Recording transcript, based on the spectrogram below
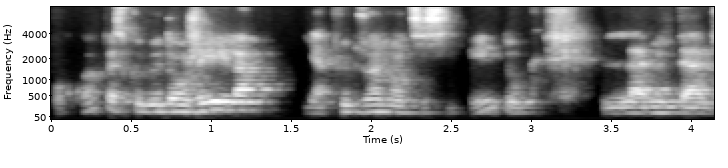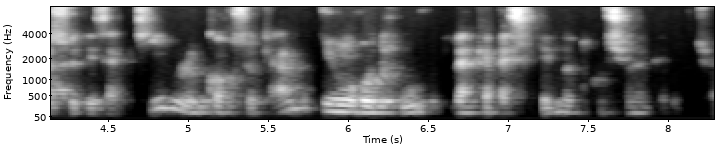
Pourquoi? Parce que le danger est là. Il n'y a plus besoin de l'anticiper. Donc, l'amygdale se désactive, le corps se calme et on retrouve la capacité de notre quotient intellectuel.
